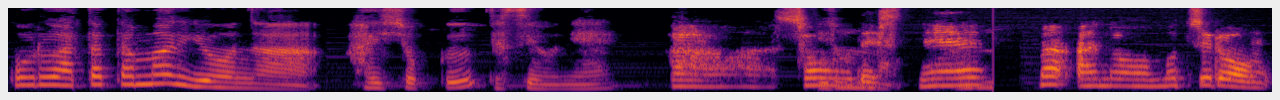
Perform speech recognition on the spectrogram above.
心温まるような配色ですよね。ああ、そうですね。まあ、あの、もちろん、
